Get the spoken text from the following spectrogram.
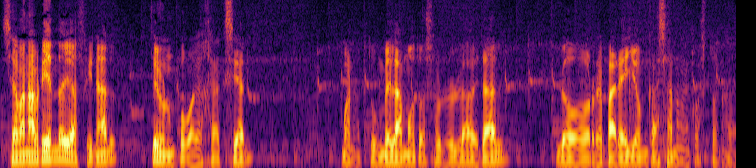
se van abriendo y al final tienen un poco de eje axial. Bueno, tumbé la moto sobre un lado y tal. Lo reparé yo en casa, no me costó nada.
